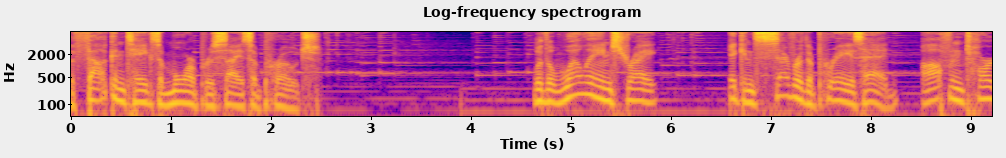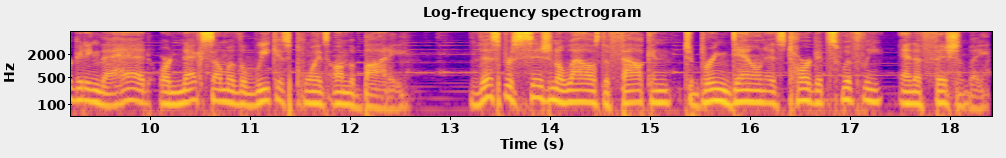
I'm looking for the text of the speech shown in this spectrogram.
the falcon takes a more precise approach. With a well-aimed strike, it can sever the prey's head, often targeting the head or neck some of the weakest points on the body. This precision allows the falcon to bring down its target swiftly and efficiently.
